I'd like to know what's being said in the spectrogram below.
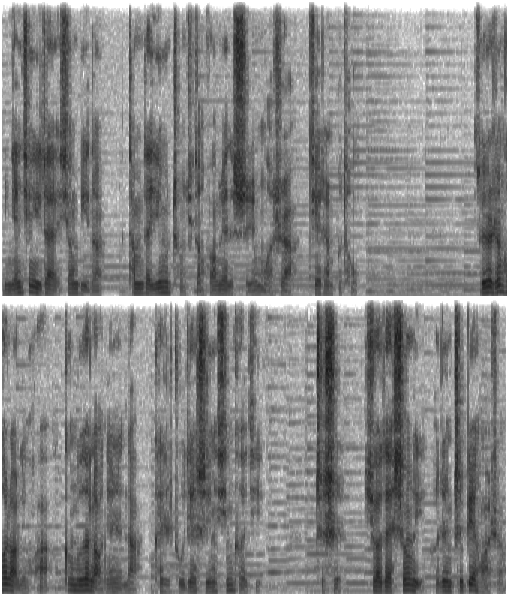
与年轻一代相比呢，他们在应用程序等方面的使用模式啊截然不同。随着人口老龄化，更多的老年人呐开始逐渐适应新科技，只是需要在生理和认知变化上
